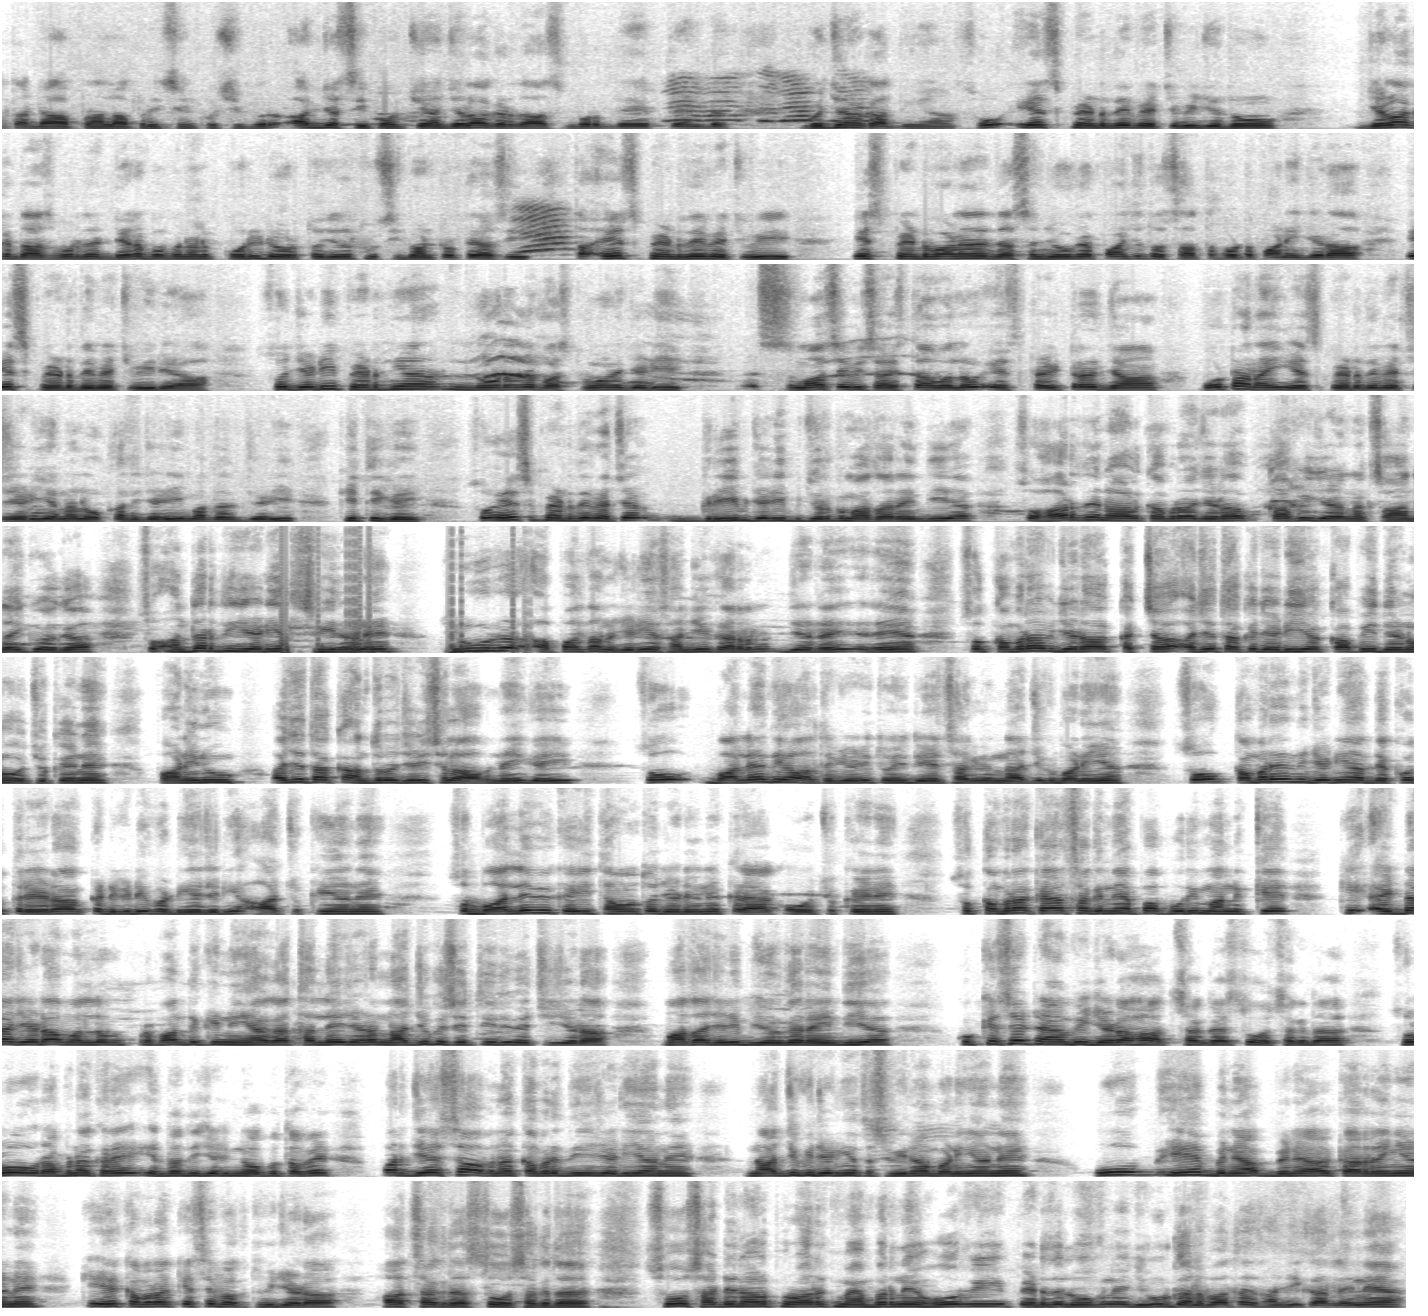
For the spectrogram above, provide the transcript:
ਤੁਹਾਡਾ ਆਪਣਾ ਲਵਪ੍ਰੀਤ ਸਿੰਘ ਖੁਸ਼ੀਪੁਰ। ਅੱਜ ਅਸੀਂ ਪਹੁੰਚੇ ਹਾਂ ਜ਼ਿਲ੍ਹਾ ਗੁਰਦਾਸਪੁਰ ਦੇ ਪਿੰਡ ਗੁਜਰਾਂ ਕਾਦੀਆਂ। ਸੋ ਇਸ ਪਿੰਡ ਦੇ ਵਿੱਚ ਵੀ ਜਦੋਂ ਜ਼ਿਲ੍ਹਾ ਗੁਰਦਾਸਪੁਰ ਦੇ ਡੇਰਾ ਬਾਬਾ ਨਾਨਕ ਕੋਰੀਡੋਰ ਤੋਂ ਜਦੋਂ ਤੁਸੀਂ ਬੰਨ ਟੁੱਟਿਆ ਸੀ, ਤਾਂ ਇਸ ਪਿੰਡ ਦੇ ਵਿੱਚ ਵੀ, ਇਸ ਪਿੰਡ ਵਾਲਿਆਂ ਦੇ ਦੱਸਣਯੋਗ ਹੈ 5 ਤੋਂ 7 ਫੁੱਟ ਪਾਣੀ ਜਿਹੜਾ ਇਸ ਪਿੰਡ ਦੇ ਵਿੱਚ ਵੀ ਰਿਹਾ। ਸੋ ਜਿਹੜੀ ਪਿੰਡ ਦੀਆਂ ਲੋੜਾਂ ਦੇ ਵਸਤੂਆਂ ਨੇ ਜਿਹੜੀ ਸਮਾਜ ਸੇਵੀ ਸੰਸਥਾ ਵੱਲੋਂ ਇਸ ਟਰੈਕਟਰ ਜਾਂ ਵੋਟਾਂ ਰਾਹੀਂ ਇਸ ਪਿੰਡ ਦੇ ਵਿੱਚ ਜਿਹੜੀ ਇਹਨਾਂ ਲੋਕਾਂ ਦੀ ਜਿਹੜੀ ਮਦਦ ਜਿਹੜੀ ਕੀਤੀ ਗਈ। ਸੋ ਇਸ ਪਿੰਡ ਦੇ ਵਿੱਚ ਗਰੀਬ ਜਿਹੜੀ ਬਜ਼ੁਰਗ ਮਾਤਾ ਰਹਿੰਦੀ ਆ, ਸੋ ਹਰ ਦੇ ਨਾਲ ਕਮਰਾ ਜਿਹੜਾ ਕਾਫੀ ਜਿਹੜਾ ਨੁਕਸਾਨਦਾਇਕ ਹੋਏਗਾ। ਸੋ ਅੰਦਰ ਦੀ ਜਿਹੜੀਆਂ ਤਸਵੀਰਾਂ ਨੇ, ਜ਼ਰੂਰ ਆਪਾਂ ਤੁਹਾਨੂੰ ਜਿਹੜੀਆਂ ਸਾਂਝੀ ਕਰਨ ਰਹੇ ਰਹੇ ਆ। ਸੋ ਕਮਰਾ ਵੀ ਜਿਹੜਾ ਕੱਚਾ ਅਜੇ ਤੱਕ ਜਿਹੜੀ ਆ ਕਾਫੀ ਦਿਨ ਹੋ ਚੁੱਕੇ ਨੇ, ਪਾਣੀ ਨੂੰ ਅਜੇ ਤੱਕ ਅੰਦਰੋਂ ਜਿਹੜੀ ਸਲਾਬ ਨਹੀਂ ਗਈ। ਸੋ ਬਾਲਿਆਂ ਦੀ ਹਾਲਤ ਵੀ ਜਿਹੜੀ ਤੁਸੀਂ ਦੇਖ ਸਕਦੇ ਹੋ ਨਾਜ਼ੁਕ ਬਣੀ ਆ। ਸੋ ਕਮਰੇ ਦੀ ਜਿਹੜੀਆਂ ਦੇਖੋ ਤਰੇੜਾਂ ਕਿੱਡੀ ਕਿੱਡੀ ਵੱਡੀਆਂ ਜਿਹੜੀਆਂ ਆ ਚੁੱਕੀਆਂ ਨੇ। ਸੋ ਬਾਲੇ ਵੀ ਕਈ ਥਾਵਾਂ ਤੋਂ ਜਿਹੜੇ ਨੇ ਕ੍ਰੈਕ ਹੋ ਚੁੱਕੇ ਨੇ। ਸੋ ਕਮਰਾ ਕਹਿ ਸਕਦੇ ਹਾਂ ਆਪਾਂ ਪੂਰੀ ਮੰਨ ਕੇ ਕਿ ਐਡਾ ਜਿਹੜਾ ਮਤਲਬ ਪ੍ਰਬੰਧ ਕਿ ਨਹੀਂ ਹੈਗਾ ਥੱਲੇ ਜਿਹੜਾ ਨਾਜ਼ੁਕ ਸਥਿਤੀ ਦੇ ਵਿੱਚ ਜਿਹੜਾ ਮਾਤਾ ਜਿਹੜੀ ਬਜ਼ੁਰਗ ਰਹਿੰਦੀ ਆ ਕੋ ਕਿਸੇ ਟਾਈਮ ਵੀ ਜਿਹੜਾ ਹਾਦਸਾ ਗਸਤ ਹੋ ਸਕਦਾ ਸੋ ਰੱਬ ਨਾ ਕਰੇ ਇਦਾਂ ਦੀ ਜਿਹੜੀ ਨੌਬਤ ਆਵੇ। ਪਰ ਜਿਸ ਹਿਸਾਬ ਨਾਲ ਕਮਰੇ ਦੀਆਂ ਜਿਹੜੀਆਂ ਨੇ ਨਾਜ਼ੁਕ ਜਿਹੜੀਆਂ ਤਸਵੀਰਾਂ ਬਣੀਆਂ ਨੇ ਉਹ ਇਹ ਬਿਨਾ ਕਰ ਰਹੀਆਂ ਨੇ ਕਿ ਇਹ ਕਮਰਾ ਕਿਸੇ ਵਕਤ ਵੀ ਜਿਹੜਾ ਹਾਦਸਾ ਗ੍ਰਸਤ ਹੋ ਸਕਦਾ। ਹੈ ਸੋ ਸਾਡੇ ਨਾਲ ਪਰਿਵਾਰਕ ਮੈਂਬਰ ਨੇ ਹੋਰ ਵੀ ਪਿੰਡ ਦੇ ਲੋਕ ਨੇ ਜਰੂਰ ਗੱਲਬਾਤ ਸਾਂਝੀ ਕਰ ਲੈਨੇ ਆ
